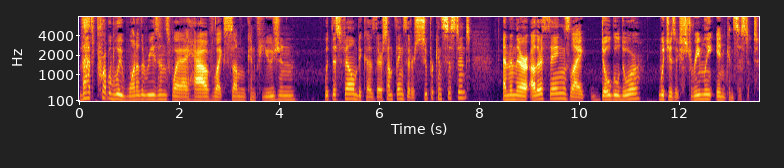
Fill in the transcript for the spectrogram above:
that's probably one of the reasons why I have like some confusion with this film because there are some things that are super consistent and then there are other things like Dol Guldur which is extremely inconsistent.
